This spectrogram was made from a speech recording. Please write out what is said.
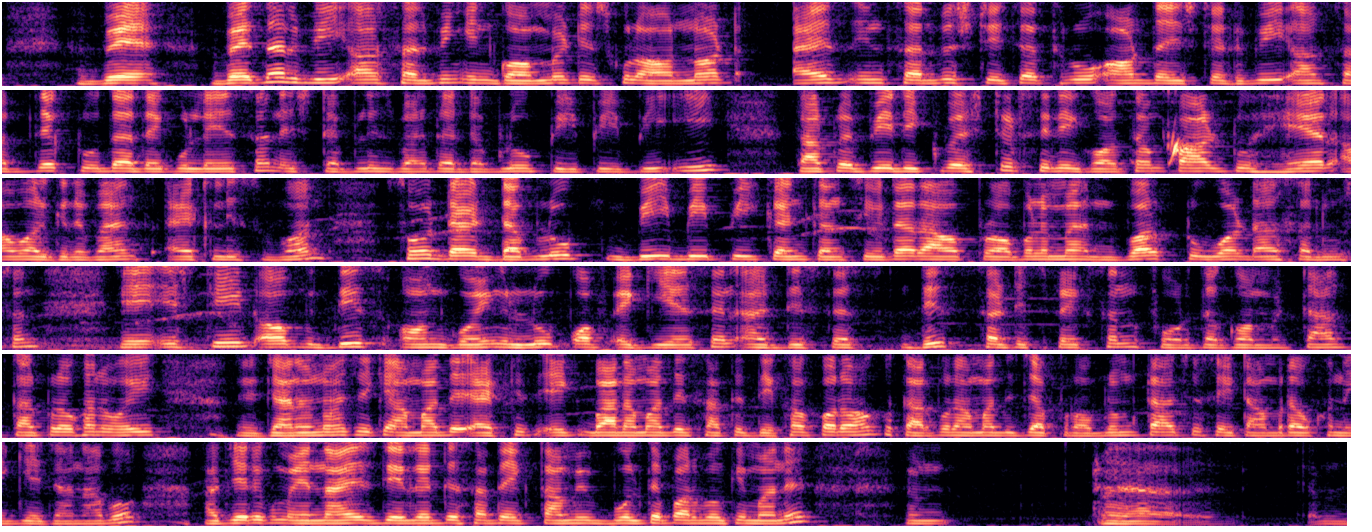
whether we are serving in government school or not as in service teacher throughout the state we are subject to the regulation established by the WPPBE তারপরে we requested Sri Gautam Pal to hear our grievance at least one so that WBBP can consider our problem and work toward a solution instead of this ongoing loop of aggression and dissatisfaction for the government তারপরে ওখানে ওই জানানো হয়েছে কি আমাদের at least একবার আমাদের সাথে দেখা করা হোক তারপর আমাদের যা প্রবলেমটা আছে সেটা আমরা ওখানে গিয়ে জানাব। আর যেরকম এনআইএস ডিএলএডের সাথে একটা আমি বলতে পারব কি মানে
